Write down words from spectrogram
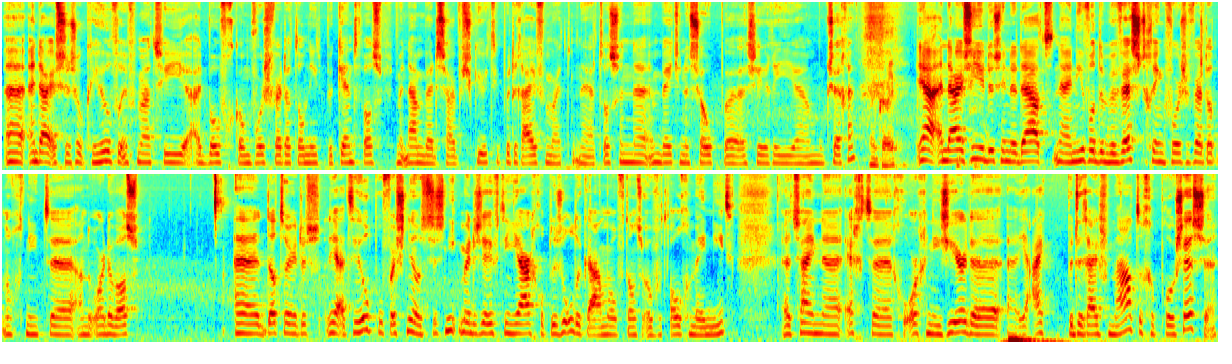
Uh, en daar is dus ook heel veel informatie uit boven gekomen, voor zover dat al niet bekend was. Met name bij de cybersecurity bedrijven. Maar het, nou ja, het was een, een beetje een soap-serie, uh, moet ik zeggen. Okay. Ja, en daar zie je dus inderdaad, nou, in ieder geval de bevestiging, voor zover dat nog niet uh, aan de orde was. Uh, dat er dus, ja, het is heel professioneel. Dus het is niet meer de 17-jarige op de zolderkamer, of dan over het algemeen niet. Het zijn uh, echt uh, georganiseerde, ja, eigenlijk bedrijfsmatige processen.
